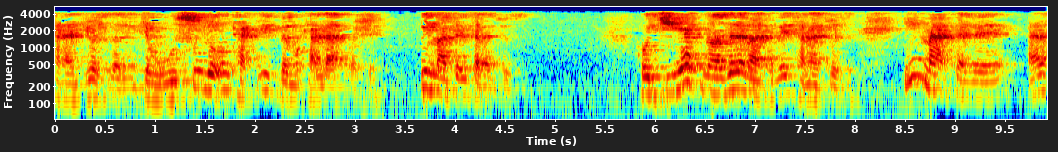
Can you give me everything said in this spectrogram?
تنجز داریم که وصول اون تکلیف به مکلف باشه. این مرتبه تنجز. حجیت ناظر مرتبه تنجز. این مرتبه از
